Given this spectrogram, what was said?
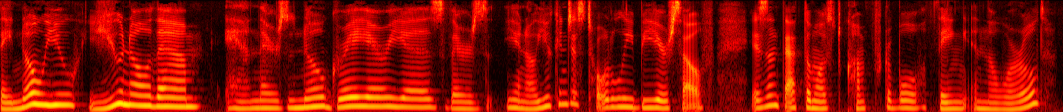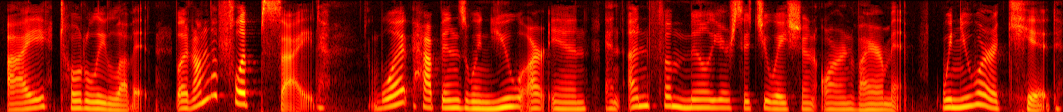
They know you, you know them, and there's no gray areas. There's, you know, you can just totally be yourself. Isn't that the most comfortable thing in the world? I totally love it. But on the flip side, what happens when you are in an unfamiliar situation or environment? When you were a kid,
